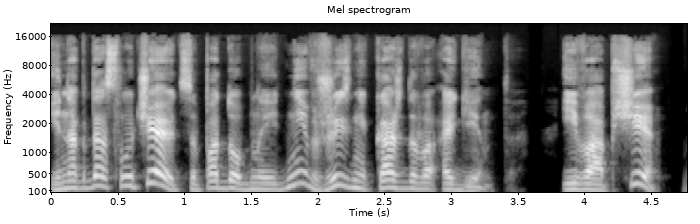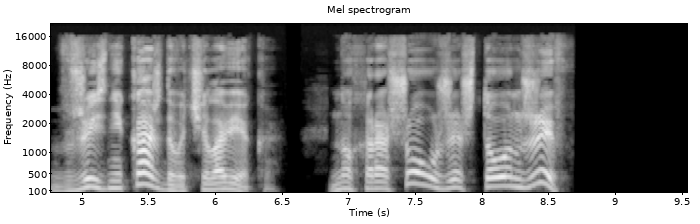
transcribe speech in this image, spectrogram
Иногда случаются подобные дни в жизни каждого агента. И вообще, в жизни каждого человека. Но хорошо уже, что он жив,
